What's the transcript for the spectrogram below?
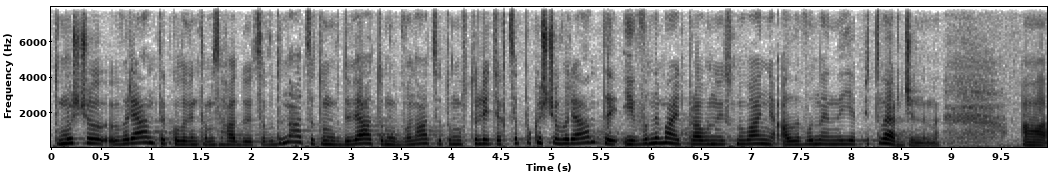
Тому що варіанти, коли він там згадується в 11, в 9, в 12 століттях, це поки що варіанти, і вони мають право на існування, але вони не є підтвердженими. А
